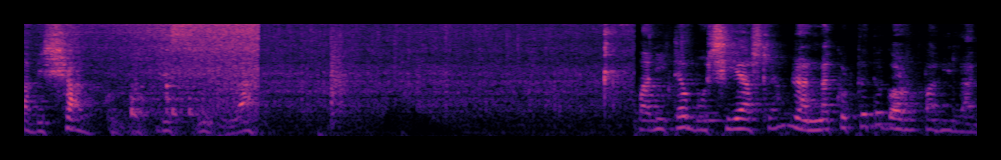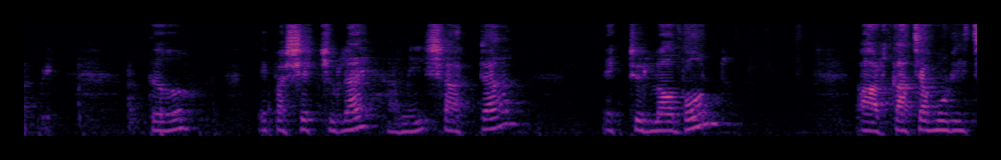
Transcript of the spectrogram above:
আমি শাকগুলো বিসমিল্লাহ। পানিটা বসিয়ে আসলাম। রান্না করতে তো গরম পানি লাগবে। তো এ পাশের চুলায় আমি শাকটা একটু লবণ আর কাঁচামরিচ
